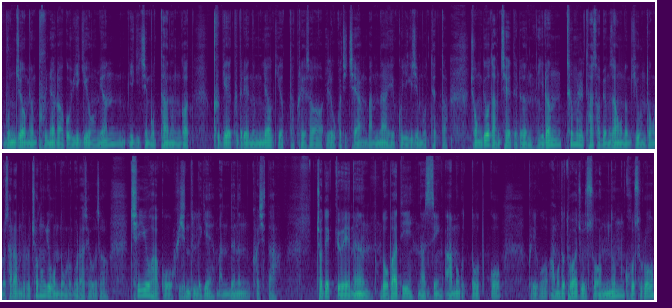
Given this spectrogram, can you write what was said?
문제 오면 분열하고 위기 오면 이기지 못하는 것 그게 그들의 능력이었다. 그래서 일곱 가지 재앙 만나 했고 이기지 못했다. 종교 단체들은 이런 틈을 타서 명상운동, 기운동으로 사람들을 초능력 운동으로 몰아세워서 치유하고 귀신들에게 만드는 것이다. 초대교회는 nobody, nothing 아무것도 없고 그리고 아무도 도와줄 수 없는 곳으로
